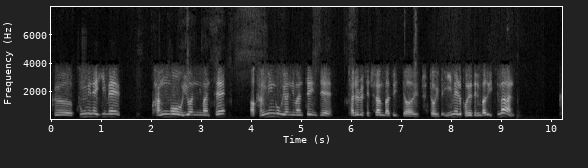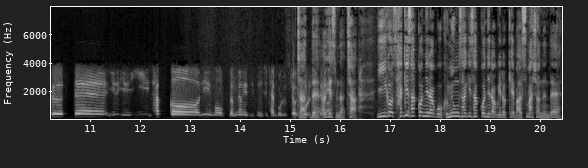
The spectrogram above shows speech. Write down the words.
그 국민의힘의 강모 의원님한테 아 강민구 의원님한테 이제 자료를 제출한 바도 있죠. 저 이메일을 보내드린 바도 있지만 그때 이, 이, 이 사건이 뭐 몇 명이 있는지 잘 모르죠. 자, 모르죠, 네. 알겠습니다. 자, 이거 사기 사건이라고 금융 사기 사건이라고 이렇게 말씀하셨는데,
